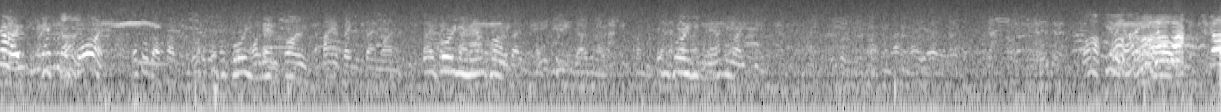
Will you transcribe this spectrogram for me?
no, that was a boy. This is boy in mountain climbing. This is boy in mountain climbing. This is boy in mountain racing. Oh, here we go. Go, Buck, go.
